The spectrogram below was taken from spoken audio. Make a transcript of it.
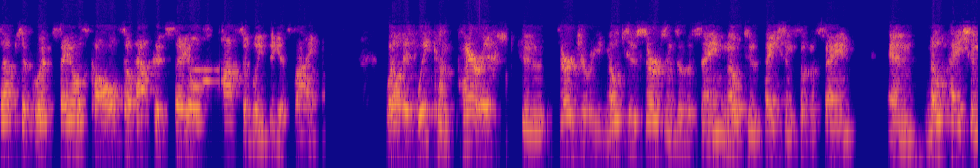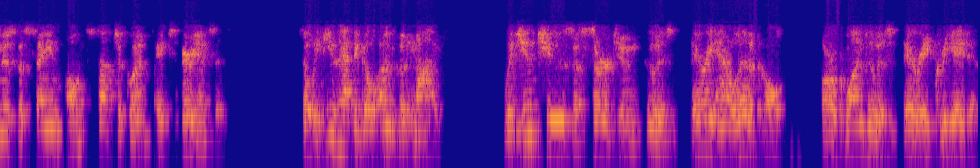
subsequent sales calls. So, how could sales possibly be a science? Well, if we compare it to surgery, no two surgeons are the same, no two patients are the same, and no patient is the same on subsequent experiences. So if you had to go under the knife, would you choose a surgeon who is very analytical or one who is very creative?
